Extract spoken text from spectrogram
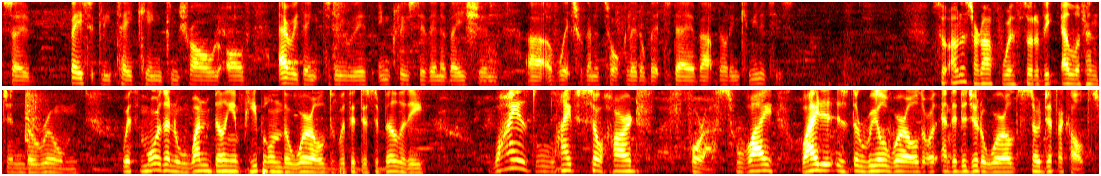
So basically taking control of everything to do with inclusive innovation, uh, of which we're going to talk a little bit today about building communities. So I'm going to start off with sort of the elephant in the room. With more than 1 billion people in the world with a disability, why is life so hard for us? Why, why is the real world or, and the digital world so difficult?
